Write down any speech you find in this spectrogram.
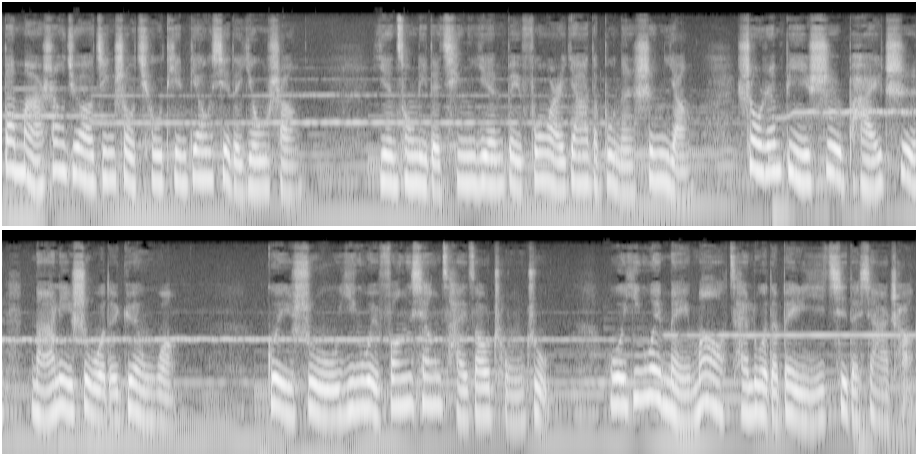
但马上就要经受秋天凋谢的忧伤。烟囱里的青烟被风儿压得不能生扬，受人鄙视排斥，哪里是我的愿望？桂树因为芳香才遭虫蛀。我因为美貌才落得被遗弃的下场。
